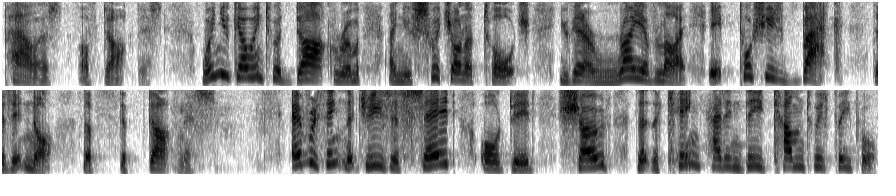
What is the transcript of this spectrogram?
powers of darkness. When you go into a dark room and you switch on a torch, you get a ray of light. It pushes back, does it not, the, the darkness. Everything that Jesus said or did showed that the king had indeed come to his people.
